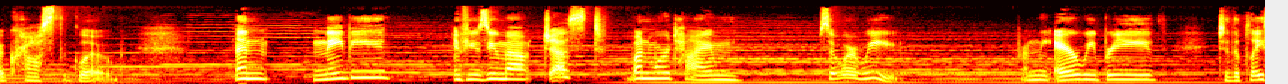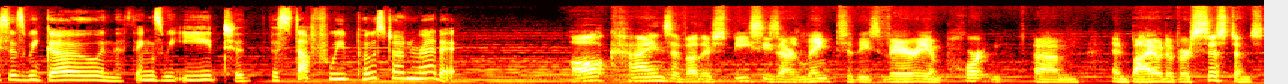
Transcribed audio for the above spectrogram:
across the globe. And maybe if you zoom out just one more time, so are we. From the air we breathe, to the places we go and the things we eat, to the stuff we post on Reddit all kinds of other species are linked to these very important um, and biodiverse systems,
